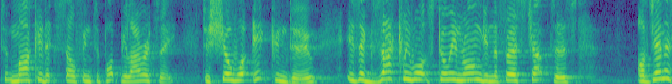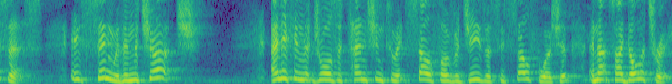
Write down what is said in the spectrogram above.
to market itself into popularity, to show what it can do, is exactly what's going wrong in the first chapters of Genesis. It's sin within the church. Anything that draws attention to itself over Jesus is self worship, and that's idolatry.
